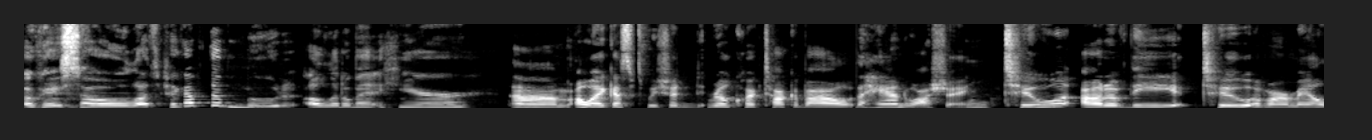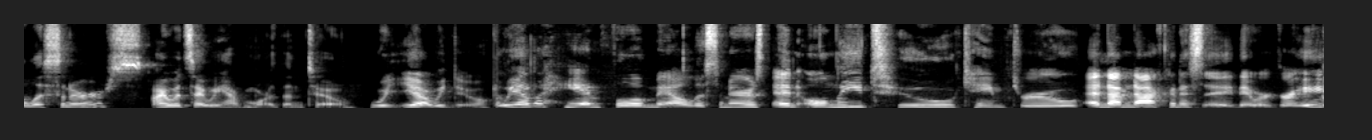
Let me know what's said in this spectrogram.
Okay, so let's pick up the mood a little bit here. Um, oh, I guess we should real quick talk about the hand washing. Two out of the two of our male listeners, I would say we have more than two. We, yeah, we do. We have a handful of male listeners, and only two came through. And I'm not gonna say they were great.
